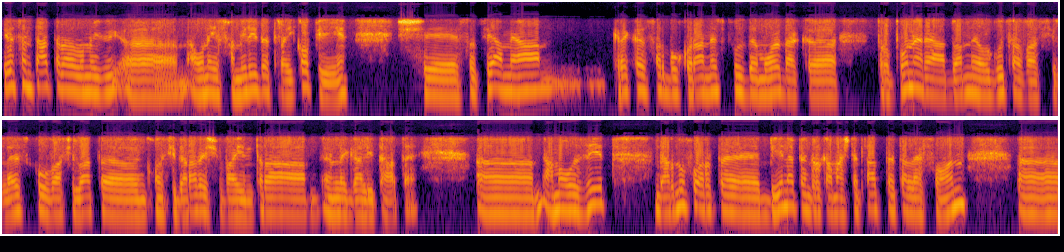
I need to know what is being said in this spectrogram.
Eu sunt tatăl unui, uh, a unei familii de trei copii și soția mea cred că s-ar bucura nespus de mult dacă propunerea doamnei Olguța Vasilescu va fi luată în considerare și va intra în legalitate. Uh, am auzit, dar nu foarte bine, pentru că am așteptat pe telefon uh,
